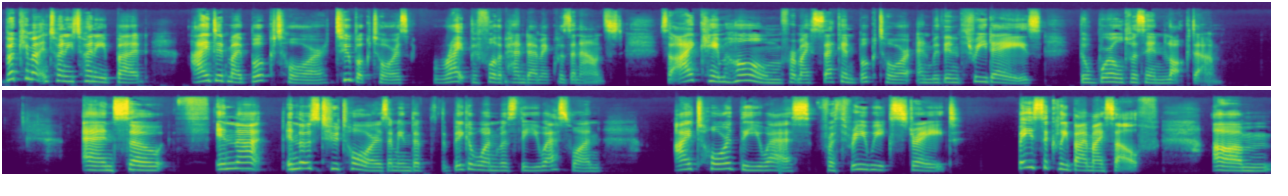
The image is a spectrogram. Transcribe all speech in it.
book came out in 2020, but I did my book tour, two book tours right before the pandemic was announced. So I came home for my second book tour and within 3 days the world was in lockdown. And so in that in those two tours, I mean, the, the bigger one was the US one. I toured the US for three weeks straight, basically by myself, um,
